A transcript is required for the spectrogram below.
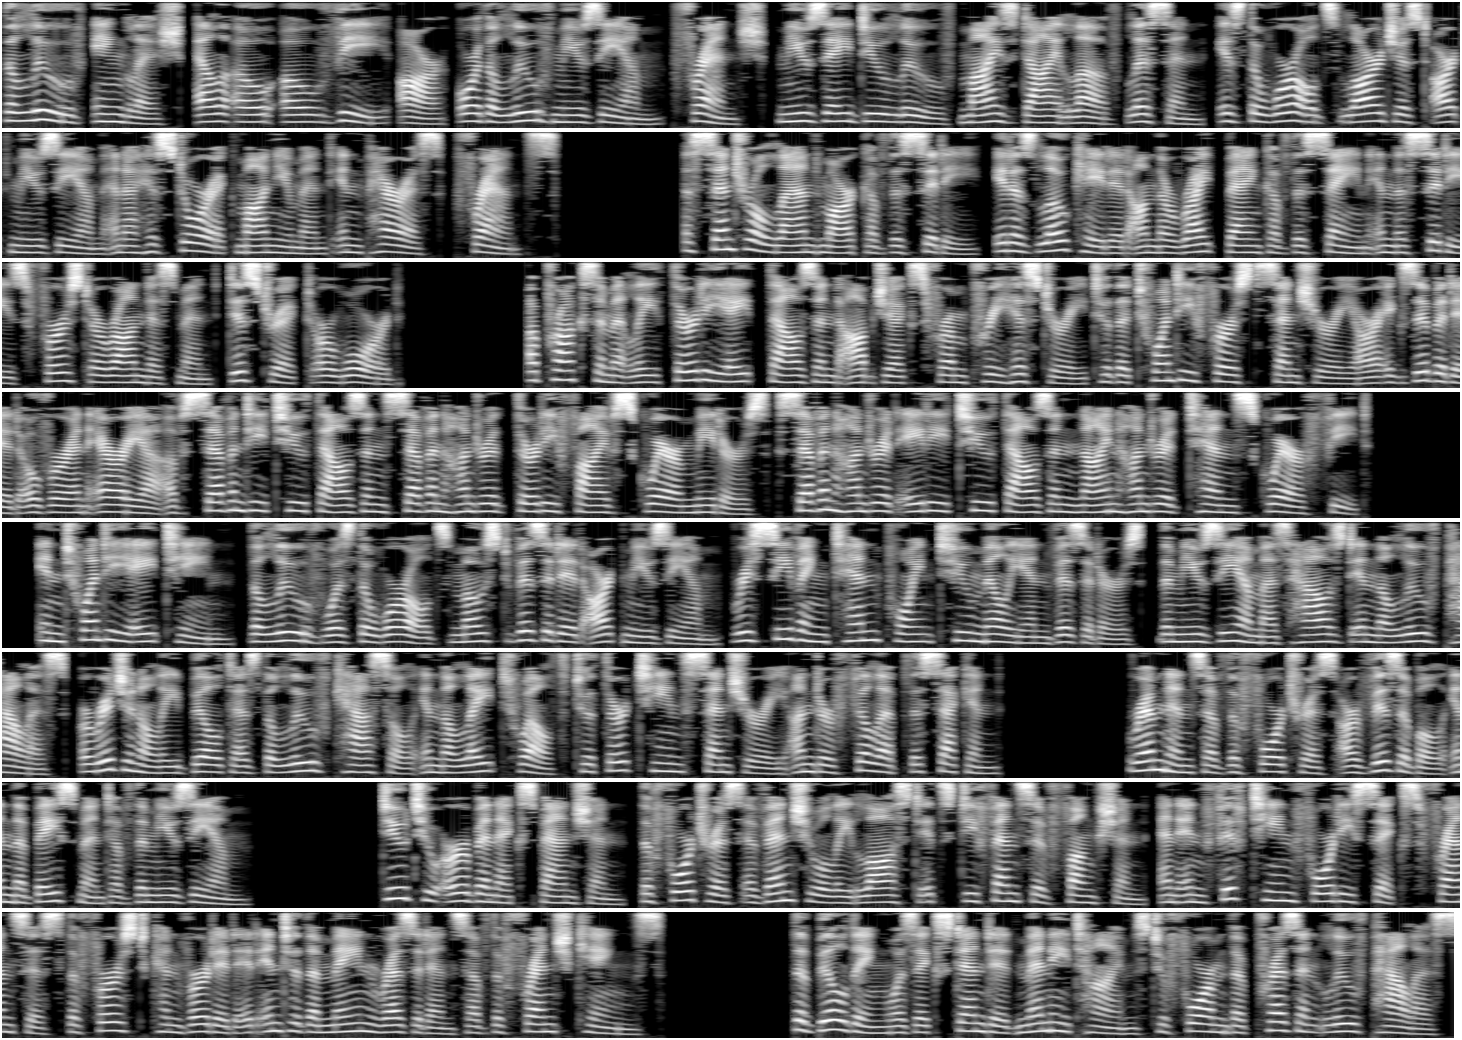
The Louvre English, L-O-O-V-R, or the Louvre Museum French, Musée du Louvre Mise Louvre listen, is the world's largest art museum and a historic monument in Paris, France. A central landmark of the city, it is located on the right bank of the Seine in the city's first arrondissement district or ward. Approximately 38,000 objects from prehistory to the 21st century are exhibited over an area of 72,735 square meters, 782,910 square feet. In 2018, the Louvre was the world's most visited art museum, receiving 10.2 million visitors. The museum is housed in the Louvre Palace, originally built as the Louvre Castle in the late 12th to 13th century under Philip II. Remnants of the fortress are visible in the basement of the museum. Due to urban expansion, the fortress eventually lost its defensive function, and in 1546 Francis I converted it into the main residence of the French kings. The building was extended many times to form the present Louvre Palace.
